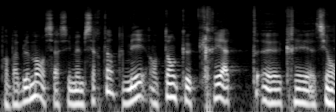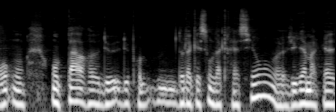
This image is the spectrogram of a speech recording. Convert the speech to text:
probablement, ça c'est même certain. Mais en tant que créateur, euh, si on, part du, de la question de la création, euh, Julia Margaret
